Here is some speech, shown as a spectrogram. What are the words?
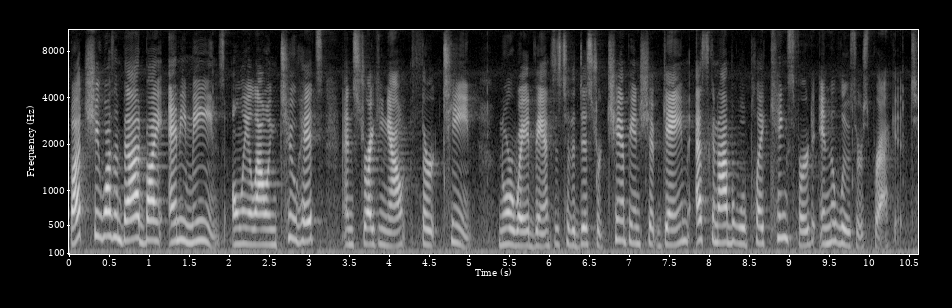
but she wasn't bad by any means, only allowing two hits and striking out 13. Norway advances to the district championship game. Escanaba will play Kingsford in the losers bracket.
